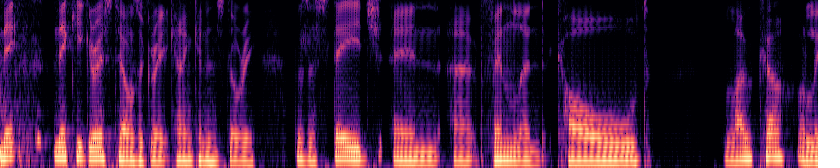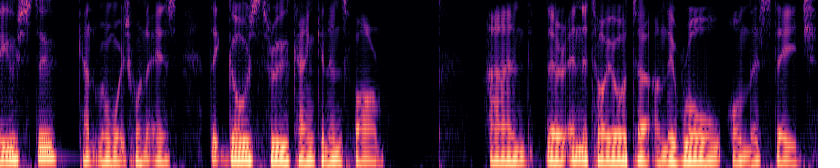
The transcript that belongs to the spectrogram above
Nick, Nicky Grist tells a great Kankkunen story. There's a stage in uh, Finland called Lauka or Leustu, can't remember which one it is, that goes through Kankkunen's farm. And they're in the Toyota and they roll on this stage.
